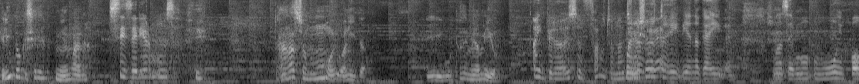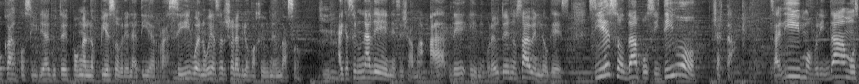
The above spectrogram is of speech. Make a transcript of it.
Qué lindo que sería mi hermana. Sí, sería hermoso. Sí. Además sos muy bonita. Y gustás de mi amigo. Ay, pero eso es Fausto, no Bueno, yo estoy viendo que hay eh, No sé, mu- muy pocas posibilidades que ustedes pongan los pies sobre la tierra, ¿sí? Bueno, voy a ser yo la que los baje de un endazo. Sí. Hay que hacer un ADN, se llama ADN. Por ahí ustedes no saben lo que es. Si eso da positivo, ya está. Salimos, brindamos,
